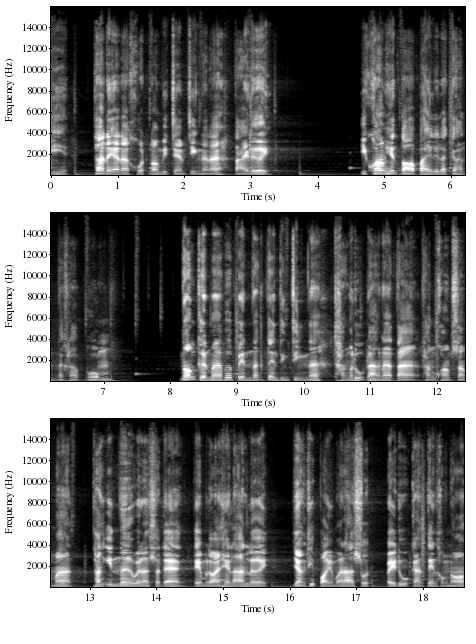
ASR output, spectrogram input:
นี้ ถ้าในอนาคตน้องมีแจมจริงนะนะ ตายเลย อีกความเห็นต่อไปเลยละกันนะครับผมน้องเกิดมาเพื่อเป็นนักเต้นจริง ๆ นะ ทั้งรูปร่างหน้าตา ทั้งความสามารถ ทั้งอินเนอร์เวลาแสดง เต็มร้อยให้ล้านเลย อย่างที่ปล่อยมาล่าสุดไปดูการเต้นของน้อง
